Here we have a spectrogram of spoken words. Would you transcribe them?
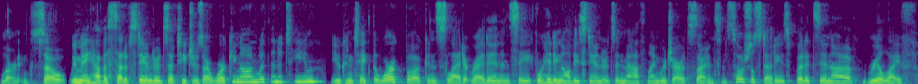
learning. So we may have a set of standards that teachers are working on within a team. You can take the workbook and slide it right in and see we're hitting all these standards in math, language arts, science, and social studies, but it's in a real life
